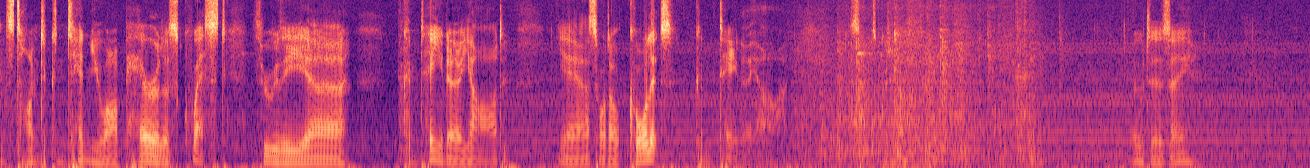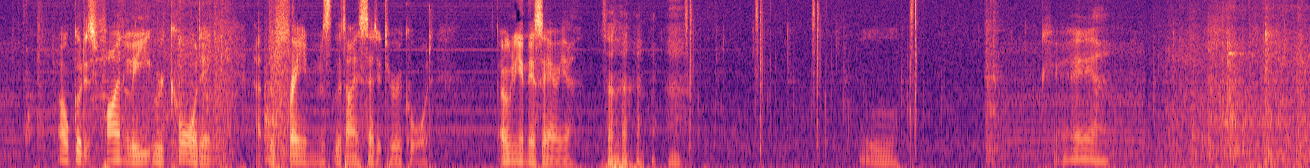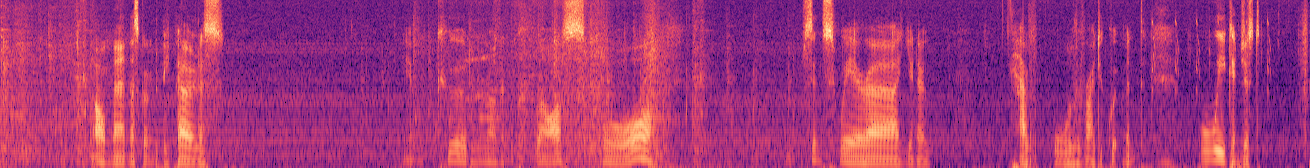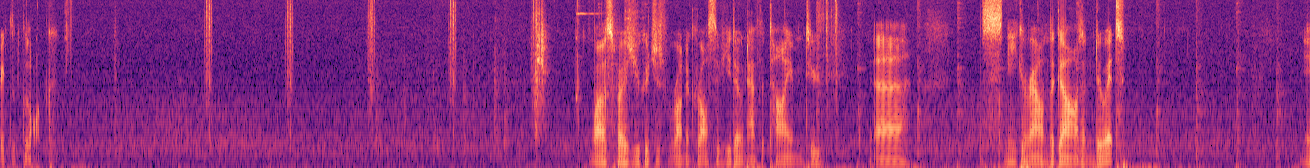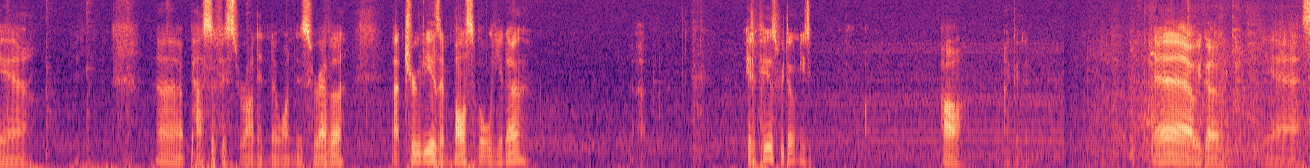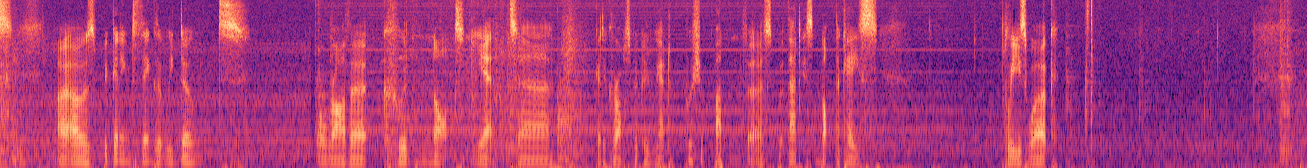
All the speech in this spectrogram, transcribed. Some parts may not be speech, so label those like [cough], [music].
it's time to continue our perilous quest through the uh, container yard. Yeah, that's what I'll call it. Container yard. Sounds good enough. Motors, eh? Oh good, it's finally recording at the frames that I set it to record. Only in this area. [laughs] Ooh. Okay. Oh man, that's going to be perilous. Yeah, we could run across, or... Since we're, uh, you know, have all the right equipment, we can just pick the Glock. Well, I suppose you could just run across if you don't have the time to uh, sneak around the garden, do it. Yeah. uh, pacifist run in No One Lives Forever. That truly is impossible, you know. Uh, it appears we don't need to... Oh, I get it. There we go. Yes. I, I was beginning to think that we don't or rather could not yet uh, get across because we had to push a button first, but that is not the case. Please work.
